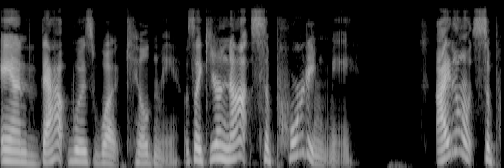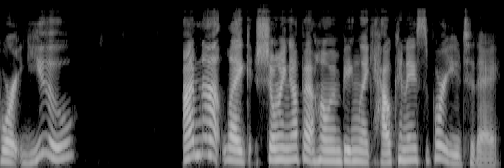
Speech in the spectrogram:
And that was what killed me. I was like, "You're not supporting me. I don't support you. I'm not like showing up at home and being like, "How can I support you today?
